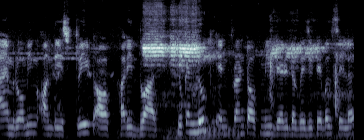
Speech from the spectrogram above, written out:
i am roaming on the street of haridwar. You can look in front of me. There is a vegetable seller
